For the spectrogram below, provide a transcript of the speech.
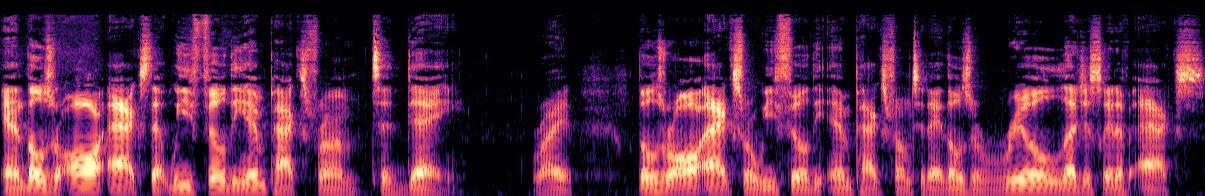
And those are all acts that we feel the impacts from today, right? Those are all acts where we feel the impacts from today. Those are real legislative acts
